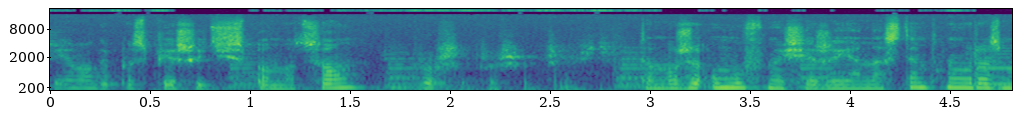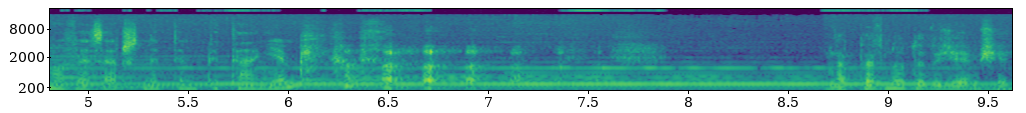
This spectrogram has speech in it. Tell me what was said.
Czy ja mogę pospieszyć z pomocą? Proszę, proszę, oczywiście. To może umówmy się, że ja następną rozmowę zacznę tym pytaniem. Na pewno dowiedziałem się,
